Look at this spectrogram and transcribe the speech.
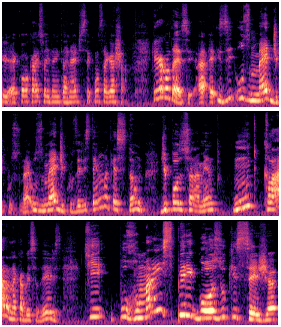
é colocar isso aí na internet você consegue achar. O que, que acontece? Os médicos, né? Os médicos, eles têm uma questão de posicionamento muito clara na cabeça deles que por mais perigoso que seja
